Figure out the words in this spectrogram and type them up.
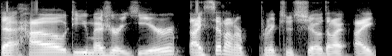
that how do you measure a year? I said on our predictions show that I I,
